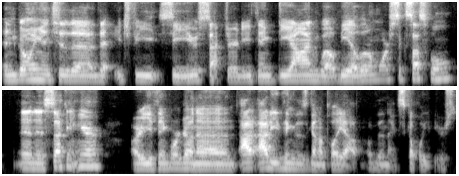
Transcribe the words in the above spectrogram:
And going into the the HBCU sector, do you think Deion will be a little more successful in his second year, or you think we're gonna? How, how do you think this is gonna play out over the next couple of years?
